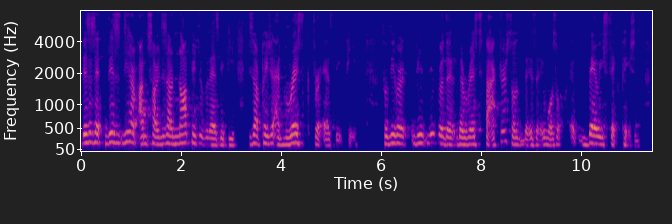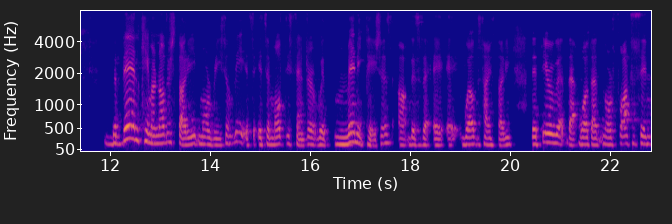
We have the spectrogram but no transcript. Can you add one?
This is a, this, these are, I'm sorry, these are not patients with SBP. These are patients at risk for SBP. So these were, these were the, the risk factors. So it was very sick patients. But then came another study more recently. It's, it's a multi-center with many patients. Uh, this is a, a, a well-designed study. The theory that was that norfloxacin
